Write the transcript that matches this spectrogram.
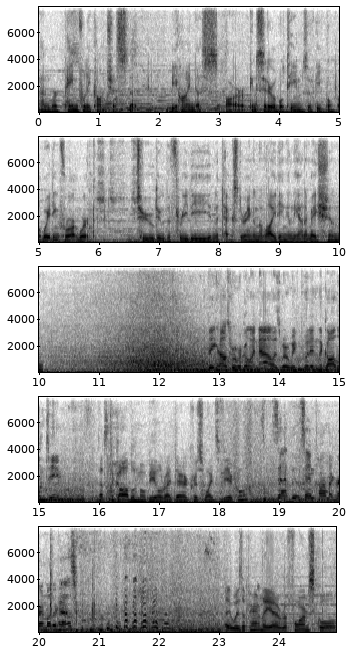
And we're painfully conscious that behind us are considerable teams of people waiting for artwork to do the 3D and the texturing and the lighting and the animation. The big house where we're going now is where we've put in the Goblin team. That's the Goblin Mobile right there, Chris White's vehicle. It's exactly the same car my grandmother has. It was apparently a reform school.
